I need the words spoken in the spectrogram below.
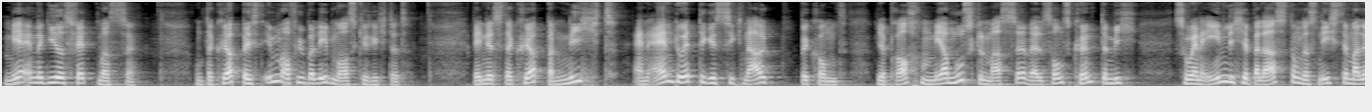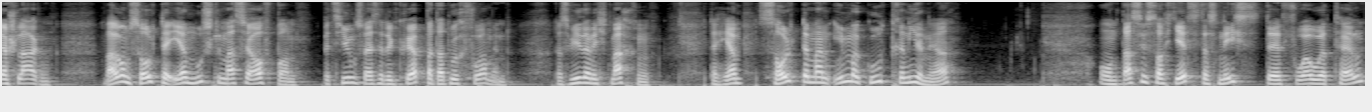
Mehr Energie als Fettmasse. Und der Körper ist immer auf Überleben ausgerichtet. Wenn jetzt der Körper nicht ein eindeutiges Signal bekommt, wir brauchen mehr Muskelmasse, weil sonst könnte mich so eine ähnliche Belastung das nächste Mal erschlagen. Warum sollte er Muskelmasse aufbauen, beziehungsweise den Körper dadurch formen? Das wird er nicht machen. Daher sollte man immer gut trainieren, ja. Und das ist auch jetzt das nächste Vorurteil,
